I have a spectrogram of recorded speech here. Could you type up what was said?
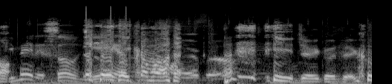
Oh, You made it so gay. come on. bro. Jericho, Jericho.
